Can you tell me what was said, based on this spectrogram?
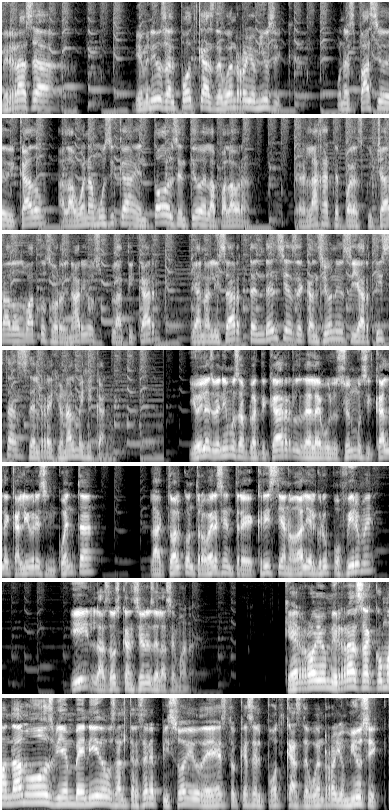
Mi raza, bienvenidos al podcast de Buen Rollo Music, un espacio dedicado a la buena música en todo el sentido de la palabra. Relájate para escuchar a dos vatos ordinarios platicar y analizar tendencias de canciones y artistas del regional mexicano. Y hoy les venimos a platicar de la evolución musical de Calibre 50, la actual controversia entre Cristian Odal y el grupo Firme, y las dos canciones de la semana. ¿Qué rollo mi raza? ¿Cómo andamos? Bienvenidos al tercer episodio de esto que es el podcast de Buen Rollo Music.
